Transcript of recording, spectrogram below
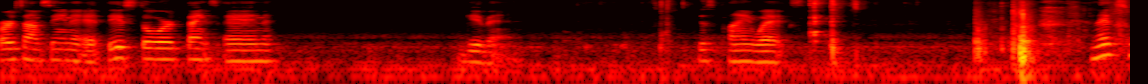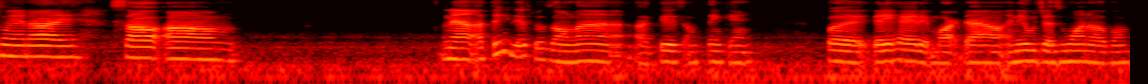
first time seeing it at this store. Thanks and giving. Just plain wax. Next one I saw, um, now I think this was online, I guess I'm thinking, but they had it marked down and it was just one of them.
